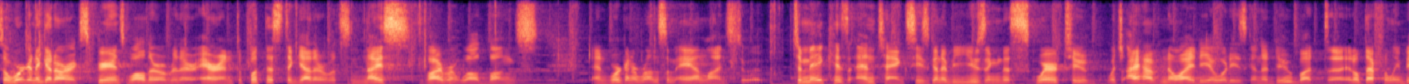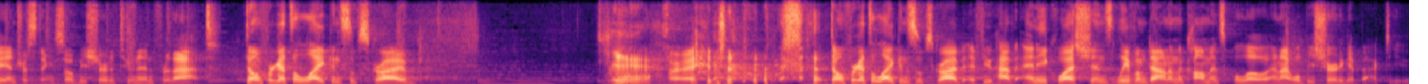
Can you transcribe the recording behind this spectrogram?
So we're gonna get our experienced welder over there, Aaron, to put this together with some nice Vibrant weld bungs and we're gonna run some AN lines to it. To make his end tanks, he's gonna be using this square tube, which I have no idea what he's gonna do, but uh, it'll definitely be interesting, so be sure to tune in for that. Don't forget to like and subscribe. Yeah, all right. Don't forget to like and subscribe. If you have any questions, leave them down in the comments below and I will be sure to get back to you.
